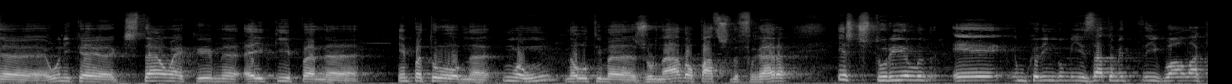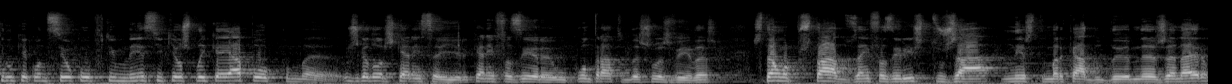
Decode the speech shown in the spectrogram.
eh, a única questão é que eh, a equipa empatou 1 a 1 na última jornada ao Passos de Ferreira este Estoril é um bocadinho exatamente igual àquilo que aconteceu com o Portimonense e que eu expliquei há pouco. Os jogadores querem sair, querem fazer o contrato das suas vidas, estão apostados em fazer isto já neste mercado de janeiro.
